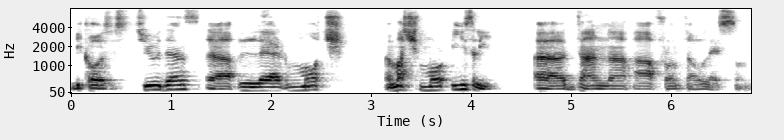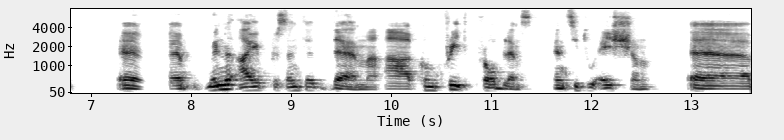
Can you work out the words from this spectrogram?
because students uh, learn much uh, much more easily uh, than a frontal lesson. Uh, uh, when I presented them concrete problems and situation uh,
